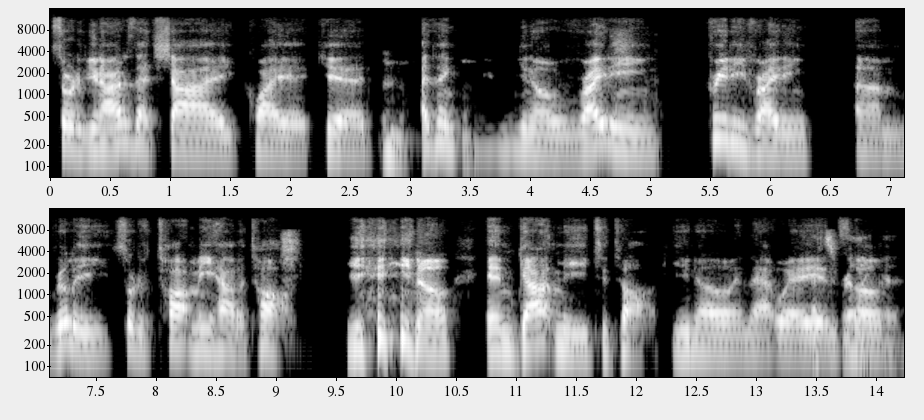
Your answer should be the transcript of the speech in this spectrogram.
sort of, you know, I was that shy, quiet kid. Mm-hmm. I think, mm-hmm. you know, writing, creative writing, um, really sort of taught me how to talk. you know, and got me to talk, you know, in that way. That's and really so good.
